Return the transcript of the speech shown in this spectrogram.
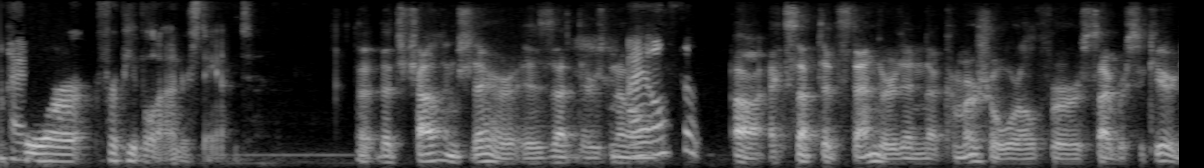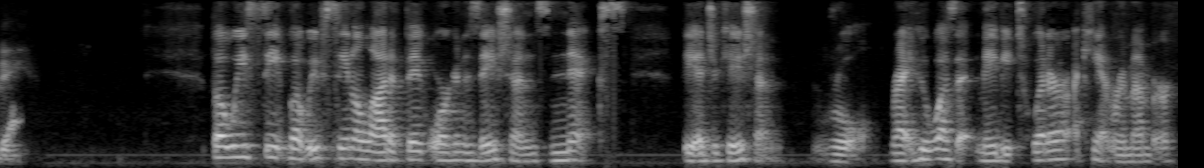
okay. for for people to understand. The, the challenge there is that there's no I also uh, accepted standard in the commercial world for cybersecurity. But we see, but we've seen a lot of big organizations nix the education rule, right? Who was it? Maybe Twitter, I can't remember,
